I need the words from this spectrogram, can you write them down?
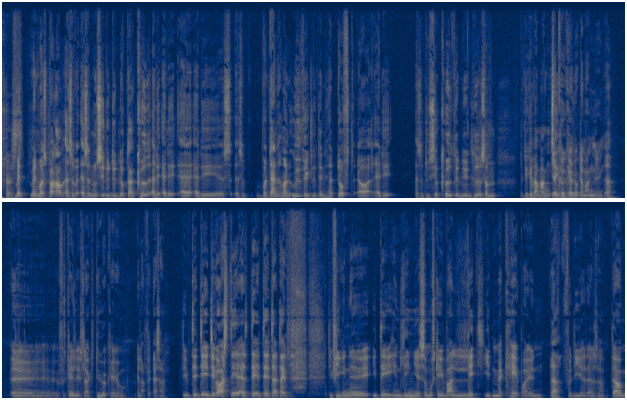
Men, men må jeg spørge dig om, altså, altså nu siger du, det lugter af kød. Er det, er det, er, er det, altså, hvordan har man udviklet den her duft? Og er det, altså du siger kød, det ly- lyder som, det kan være mange Ja, ting. kød kan jo lugte af mange ting. Ja. Øh, forskellige slags dyr kan jo... Eller, altså, det, det, det, det var også det, at det, det, der, der, de fik en øh, idé, en linje, som måske var lidt i den makabre ende. Ja. Fordi at, altså, der er,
